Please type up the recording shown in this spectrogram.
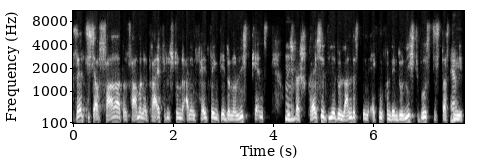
setz dich aufs Fahrrad und fahr mal eine Dreiviertelstunde an den Feldweg, den du noch nicht kennst. Und mhm. ich verspreche dir, du landest in Ecken, von denen du nicht wusstest, dass ja. die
